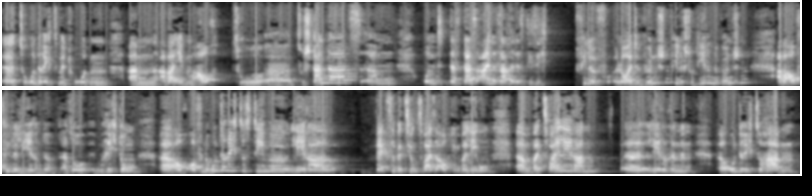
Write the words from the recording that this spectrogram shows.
äh, zu Unterrichtsmethoden, ähm, aber eben auch zu, äh, zu Standards ähm, und dass das eine Sache ist, die sich viele Leute wünschen, viele Studierende wünschen, aber auch viele Lehrende. Also in Richtung äh, auch offene Unterrichtssysteme, Lehrerwechsel beziehungsweise auch die Überlegung, ähm, bei zwei Lehrern, äh, Lehrerinnen äh, Unterricht zu haben.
